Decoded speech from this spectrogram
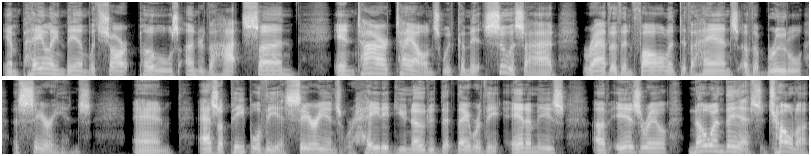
impaling them with sharp poles under the hot sun. Entire towns would commit suicide rather than fall into the hands of the brutal Assyrians. And as a people, the Assyrians were hated. You noted that they were the enemies of Israel. Knowing this, Jonah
